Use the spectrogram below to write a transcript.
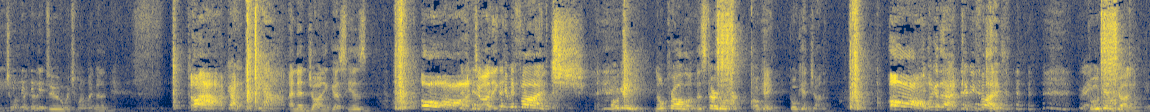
Which one am I going to do? Which one am I going to? Ah, got it. Yeah. And then Johnny gets his. Oh, Johnny, give me five. Shh. Okay, no problem. Let's start over. Okay, go again, Johnny. Oh, look at that. Give me five. Right. Go again, Johnny. Okay.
